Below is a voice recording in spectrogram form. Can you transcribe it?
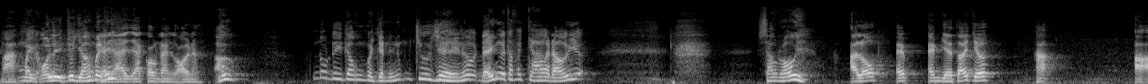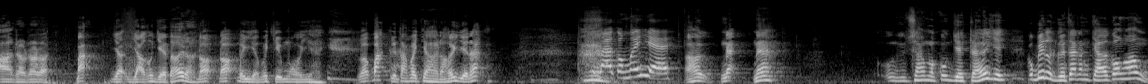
Bà Mày gọi liền cho vợ mày dạ, đi dạ dạ con đang gọi nè. Ừ. Nó đi đâu mà giờ này nó cũng chưa về nữa Để người ta phải chờ đợi á. Sao rồi? Alo em em về tới chưa? Hả à, à rồi rồi rồi. Bác giờ giờ con về tới rồi. Đó đó bây giờ mới chịu ngồi về. Đó bắt người ta phải chờ đợi vậy đó. Ba con mới về. Ờ nè nè. Sao mà con về trễ vậy? Con biết là người ta đang chờ con không?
